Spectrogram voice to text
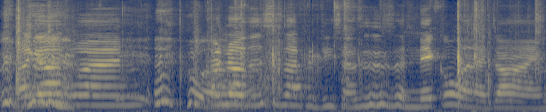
I got one. Oh no, this is not 50 cents. This is a nickel and a dime.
